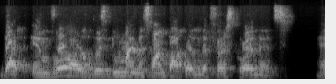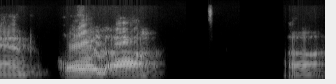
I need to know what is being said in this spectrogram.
that involve this d minus one tuple in the first coordinates, and all uh, uh,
